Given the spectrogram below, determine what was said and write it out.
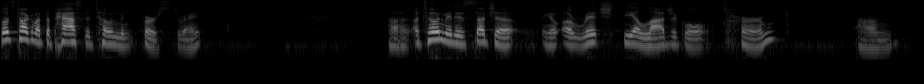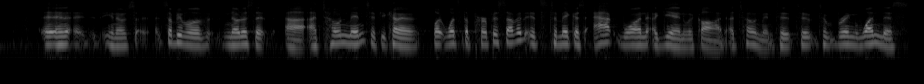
So let's talk about the past atonement first, right? Uh, atonement is such a, you know, a rich theological term. Um, and, you know, some people have noticed that uh, atonement, if you kind of, what, what's the purpose of it? It's to make us at one again with God. Atonement, to, to, to bring oneness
